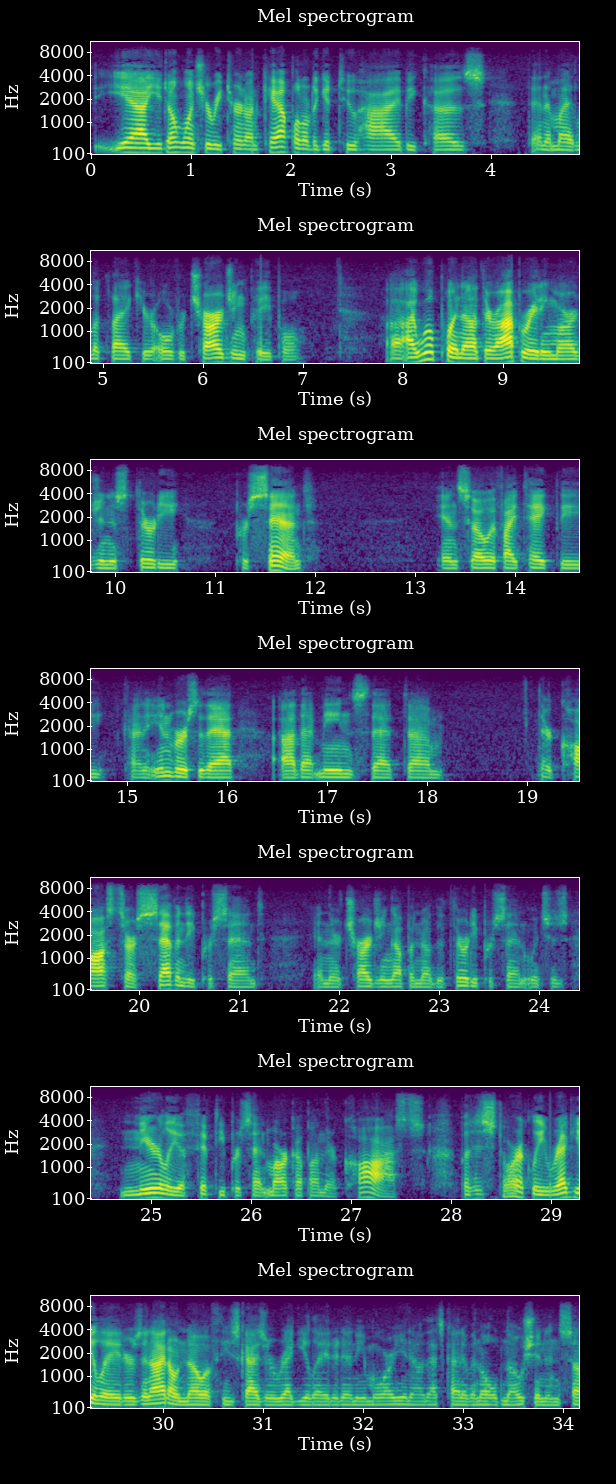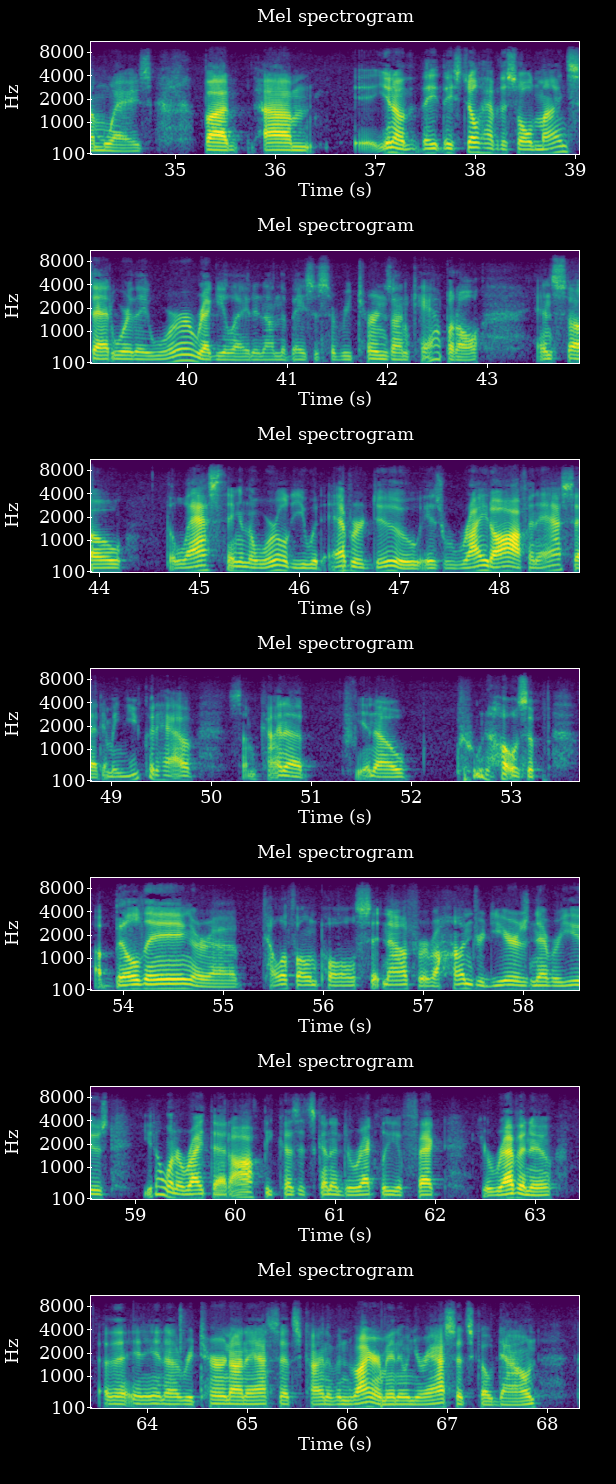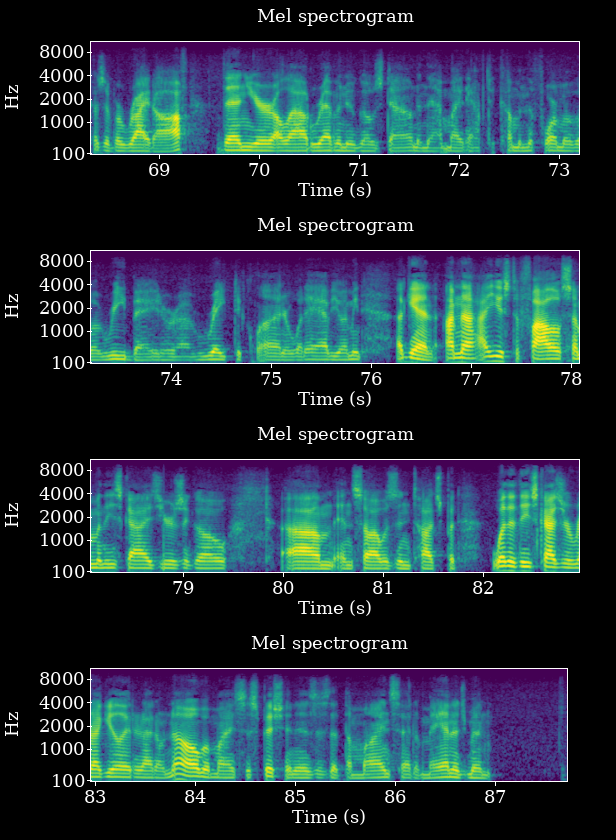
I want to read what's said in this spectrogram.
yeah, you don't want your return on capital to get too high because then it might look like you're overcharging people. Uh, I will point out their operating margin is 30%. And so if I take the kind of inverse of that, uh, that means that um, their costs are 70% and they're charging up another 30%, which is nearly a 50% markup on their costs. But historically, regulators, and I don't know if these guys are regulated anymore, you know, that's kind of an old notion in some ways. But, um, you know, they, they still have this old mindset where they were regulated on the basis of returns on capital. And so the last thing in the world you would ever do is write off an asset. I mean, you could have some kind of, you know, who knows, a, a building or a telephone pole sitting out for a hundred years, never used. You don't want to write that off because it's going to directly affect your revenue uh, in, in a return on assets kind of environment. And when your assets go down because of a write off, then your allowed revenue goes down, and that might have to come in the form of a rebate or a rate decline or what have you. I mean, again, I'm not. I used to follow some of these guys years ago, um, and so I was in touch. But whether these guys are regulated, I don't know. But my suspicion is is that the mindset of management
